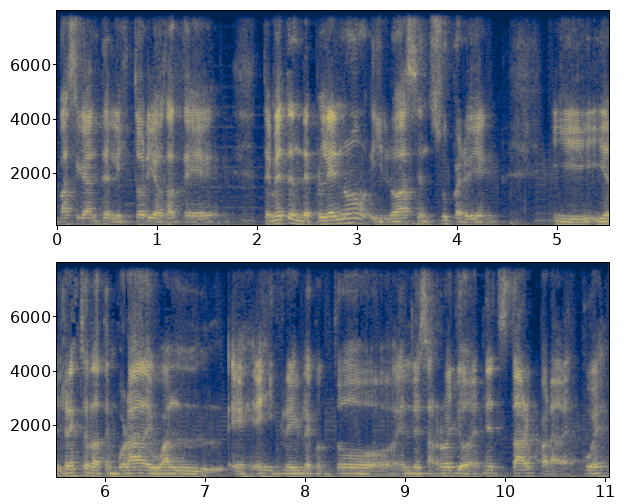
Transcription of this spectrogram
básicamente la historia, o sea, te, te meten de pleno y lo hacen súper bien. Y, el resto de la temporada igual es, increíble con todo el desarrollo de Ned Stark para después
